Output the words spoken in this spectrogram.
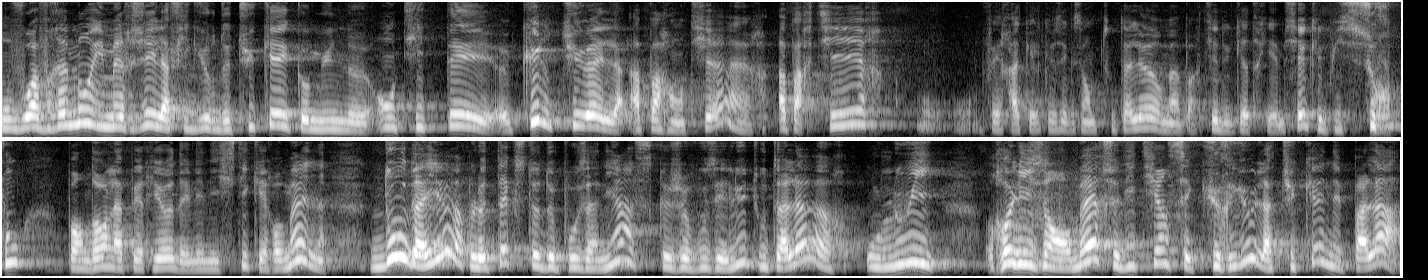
on voit vraiment émerger la figure de Tuquet comme une entité cultuelle à part entière à partir on verra quelques exemples tout à l'heure, mais à partir du IVe siècle, et puis surtout pendant la période hellénistique et romaine, d'où d'ailleurs le texte de Pausanias que je vous ai lu tout à l'heure, où lui, relisant Homère, se dit tiens, c'est curieux, la Tuquet n'est pas là,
